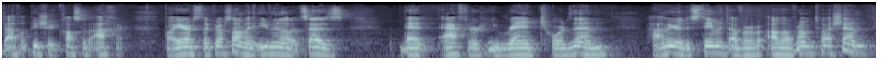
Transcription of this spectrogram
Bafal Pisha Kosav Acher. V'ayeres even though it says that after he ran towards them, Hamir, the statement of, of Avram to Hashem,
